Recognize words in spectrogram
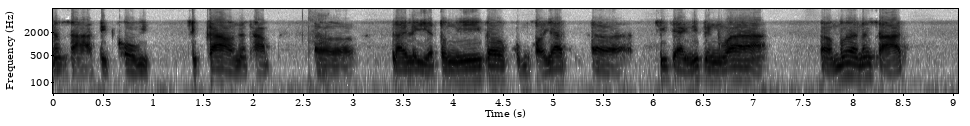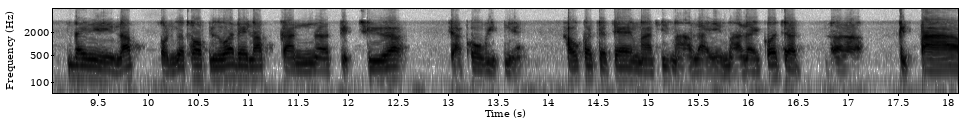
นักศึกษาติดโควิด -19 นะครับเอ่อรายละเอียดตรงนี้ก็ผมขออนุญาตเอ่อชี้แจงนิดนึงว่าเอ่อเมื่อนักศึกษาได้รับผลกระทบหรือว่าได้รับการเอ่อติดเชื้อจากโควิด เนี่ยเขาก็จะแจ้งมาที่หมหาลัยหมหาลัยก็จะเอ่อติดตาม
